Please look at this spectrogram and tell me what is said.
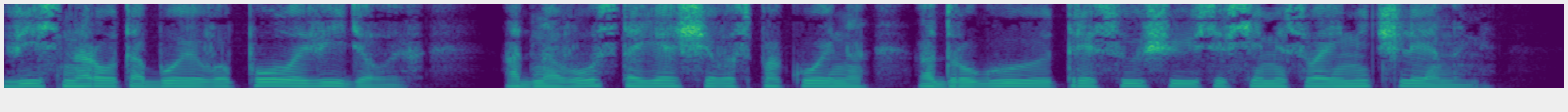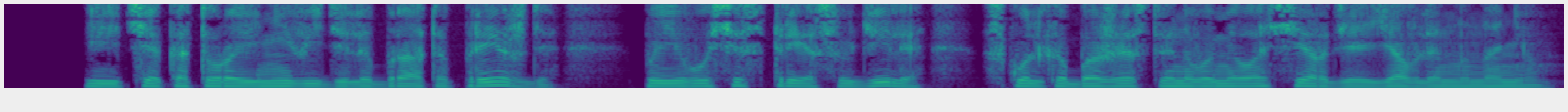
Весь народ обоего пола видел их, одного стоящего спокойно, а другую трясущуюся всеми своими членами. И те, которые не видели брата прежде, по его сестре судили, сколько божественного милосердия явлено на нем.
